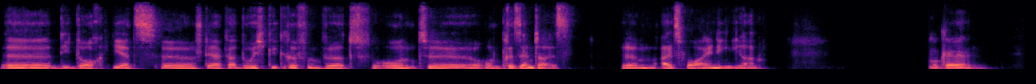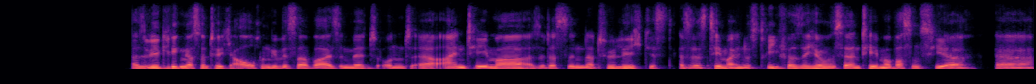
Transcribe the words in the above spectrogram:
äh, die doch jetzt äh, stärker durchgegriffen wird und, äh, und präsenter ist ähm, als vor einigen Jahren. Okay. Also wir kriegen das natürlich auch in gewisser Weise mit und äh, ein Thema, also das sind natürlich, das, also das Thema Industrieversicherung ist ja ein Thema, was uns hier äh,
